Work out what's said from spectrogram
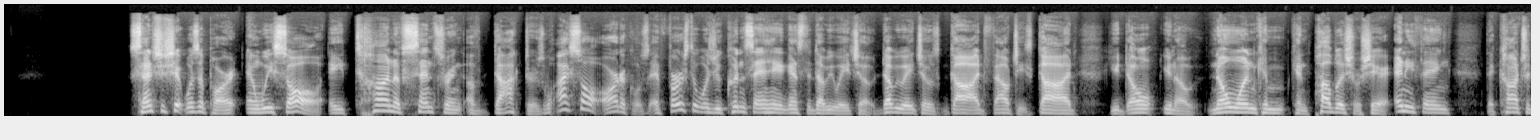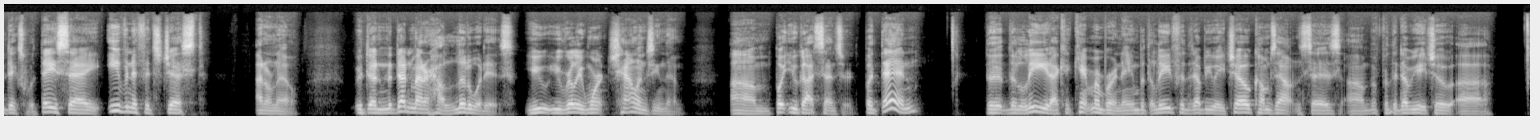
censorship was a part and we saw a ton of censoring of doctors. Well i saw articles. At first it was you couldn't say anything against the who who's god fauci's god. You don't you know no one can can publish or share anything that contradicts what they say even if it's just i don't know. It doesn't, it doesn't matter how little it is. You you really weren't challenging them um, but you got censored. But then the the lead i can't remember her name but the lead for the who comes out and says um, for the who uh,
